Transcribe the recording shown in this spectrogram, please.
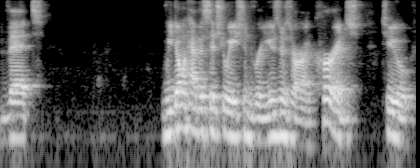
that we don't have a situation where users are encouraged to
